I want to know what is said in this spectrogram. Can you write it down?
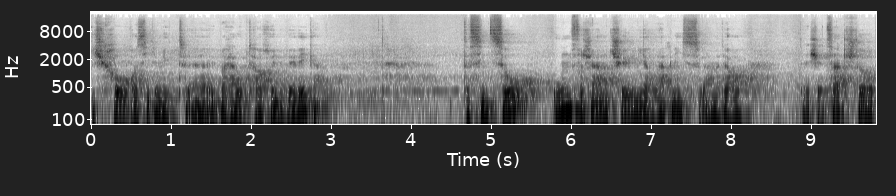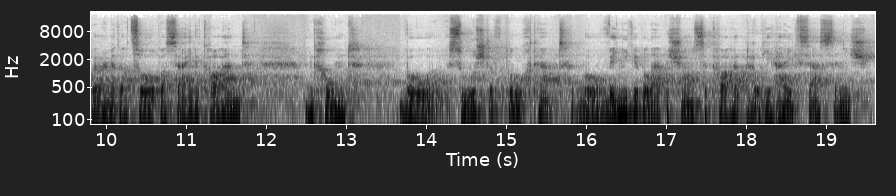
ist gekommen, was ich damit äh, überhaupt habe können bewegen. Das sind so unverschämt schöne Erlebnisse, wenn man da, der ist jetzt auch gestorben, wenn wir da zu Orbas einen hatten, einen Kunden, der Sauerstoff gebraucht hat, der wenig Überlebenschancen hatte, der die gesessen ist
